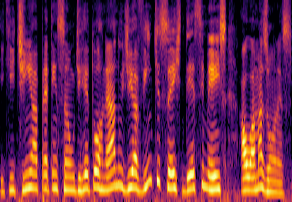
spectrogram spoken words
e que tinha a pretensão de retornar no dia 26 desse mês ao Amazonas.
